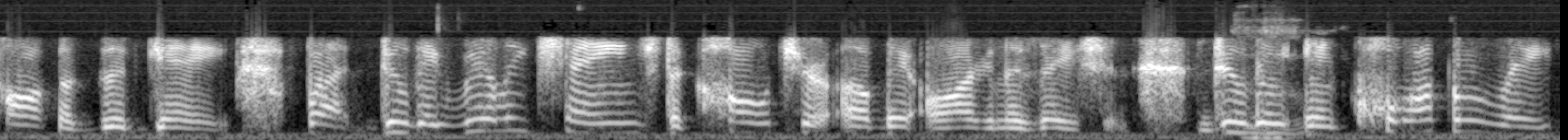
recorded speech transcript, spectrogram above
talk a good game, but do they really change? Change the culture of their organization? Do they mm-hmm. incorporate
